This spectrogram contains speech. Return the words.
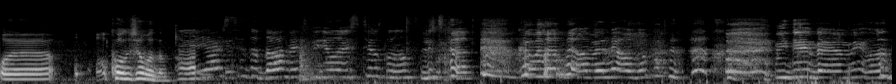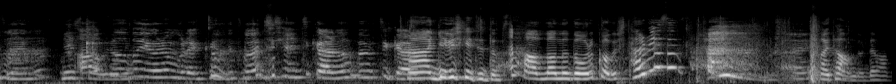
Ee, konuşamadım. Eğer siz de daha net videolar istiyorsanız lütfen kanalıma abone olup videoyu beğenmeyi unutmayınız. Geç. Altına da yorum bırakın lütfen. Şey çıkarmasını çıkar. Ha geviş getirdim. Ablanla doğru konuş. Terbiyesiz. Ay tamam dur devam edelim.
